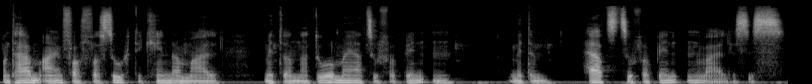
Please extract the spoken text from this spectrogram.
und haben einfach versucht, die Kinder mal mit der Natur mehr zu verbinden, mit dem Herz zu verbinden, weil das ist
